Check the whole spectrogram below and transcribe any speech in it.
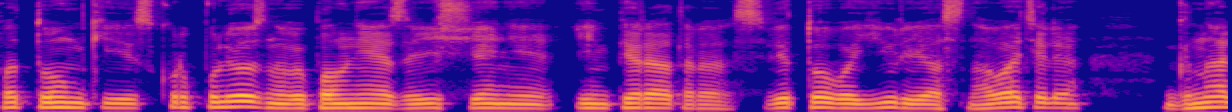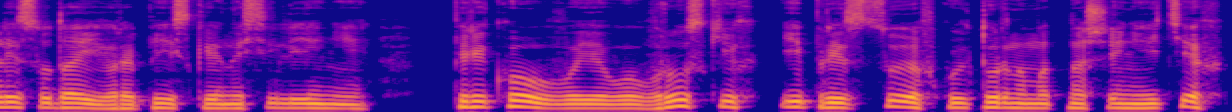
Потомки, скрупулезно выполняя завещание императора святого Юрия Основателя, гнали сюда европейское население, перековывая его в русских и прессуя в культурном отношении тех,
